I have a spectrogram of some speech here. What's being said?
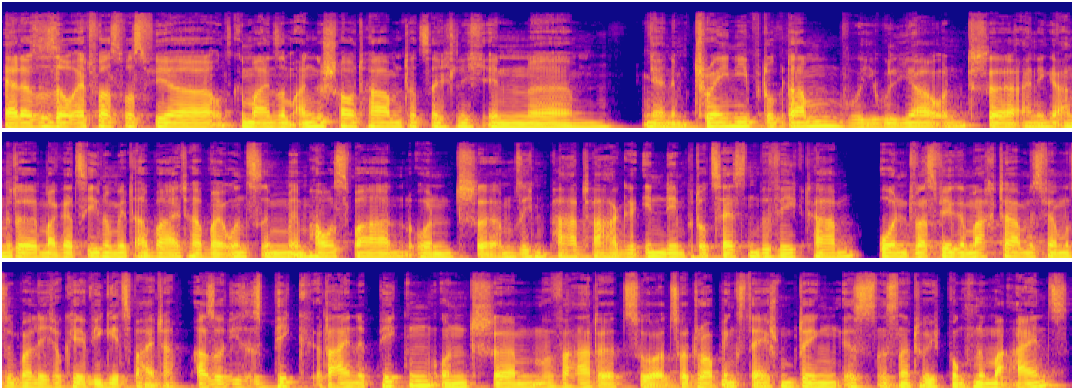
Ja, das ist auch etwas, was wir uns gemeinsam angeschaut haben, tatsächlich in, ähm, ja, in einem Trainee-Programm, wo Julia und äh, einige andere Magazino-Mitarbeiter bei uns im, im Haus waren und ähm, sich ein paar Tage in den Prozessen bewegt haben. Und was wir gemacht haben, ist, wir haben uns überlegt, okay, wie geht's weiter? Also dieses Pick, reine Picken und ähm, Ware zur, zur Dropping Station bringen, ist, ist natürlich Punkt Nummer eins.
